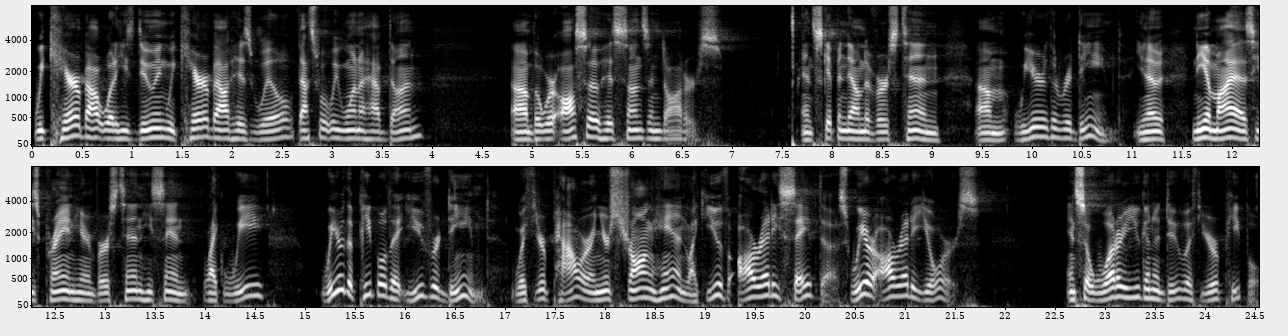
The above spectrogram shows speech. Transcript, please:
We care about what he's doing, we care about his will. That's what we want to have done. Uh, but we're also his sons and daughters. And skipping down to verse 10, um, we are the redeemed. You know, Nehemiah, as he's praying here in verse 10, he's saying, like, we, we are the people that you've redeemed with your power and your strong hand. Like, you've already saved us. We are already yours. And so, what are you going to do with your people?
